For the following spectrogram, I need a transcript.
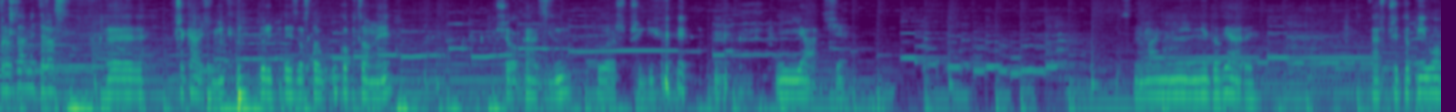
sprawdzamy teraz e, przekaźnik, który tutaj został ukopcony. Przy okazji, tu aż przy... Jacie. Jest normalnie nie. Aż przytopiło...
